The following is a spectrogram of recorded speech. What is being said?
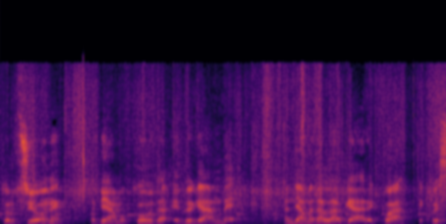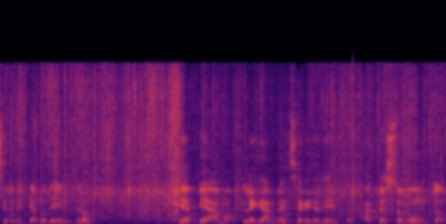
torsione, abbiamo coda e due gambe, andiamo ad allargare qua e queste le mettiamo dentro e abbiamo le gambe inserite dentro. A questo punto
